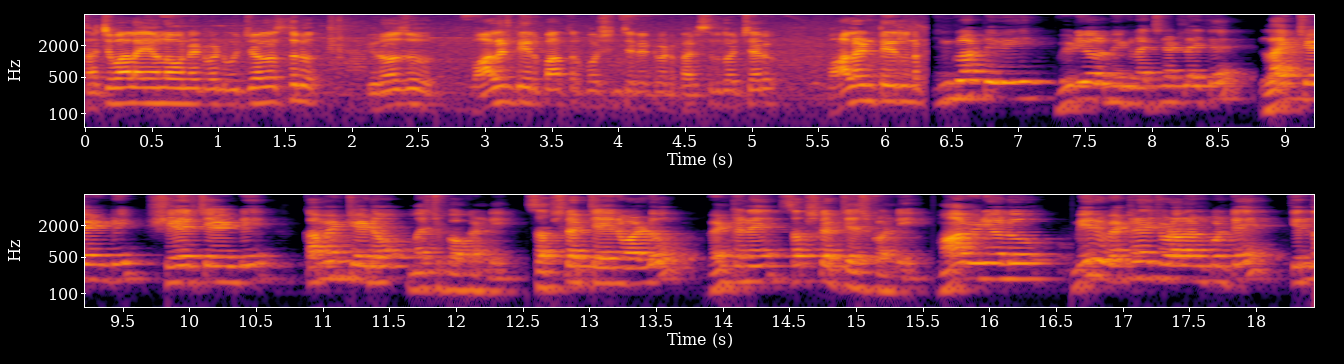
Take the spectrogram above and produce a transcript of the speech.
సచివాలయంలో ఉన్నటువంటి ఉద్యోగస్తులు ఈరోజు వాలంటీర్ పాత్ర పోషించేటటువంటి పరిస్థితికి వచ్చారు. వాలంటీర్లను ఇంక్లాబ్ టీవీ వీడియోలు మీకు నచ్చినట్లయితే లైక్ చేయండి షేర్ చేయండి కమెంట్ చేయడం మర్చిపోకండి. సబ్స్క్రైబ్ చేయని వాళ్ళు వెంటనే సబ్స్క్రైబ్ చేసుకోండి. మా వీడియోలు మీరు వెంటనే చూడాలనుకుంటే కింద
